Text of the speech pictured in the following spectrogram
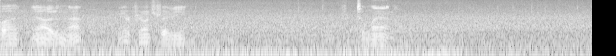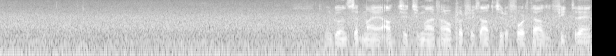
but yeah other than that we are pretty much ready to land. I'm going to go and set my altitude to my final approach fix altitude of 4,000 feet today.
